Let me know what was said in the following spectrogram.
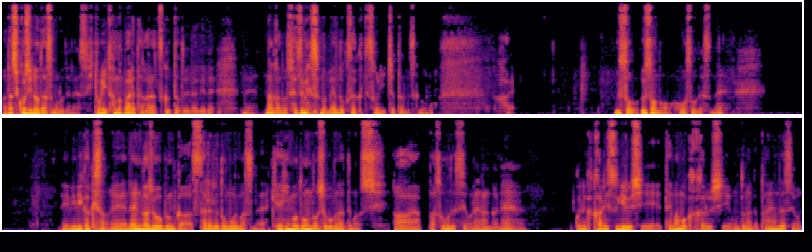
私個人の出すものでないです。人に頼まれたから作ったというだけで、ね、なんかあの、説明するのめんどくさくてそうに言っちゃったんですけども、はい。嘘、嘘の放送ですね。えー、耳かきさん、えー、年賀状文化されると思いますね。景品もどんどんしょぼくなってますし。ああ、やっぱそうですよね、なんかね。これね、かかりすぎるし、手間もかかるし、ほんとなんか大変ですよね。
